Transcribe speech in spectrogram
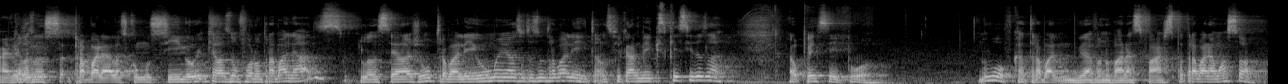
De lança- trabalhar elas como singles. Porque elas não foram trabalhadas, lancei elas junto, trabalhei uma e as outras não trabalhei. Então elas ficaram meio que esquecidas lá. Aí eu pensei, pô, não vou ficar trabalhando, gravando várias faixas para trabalhar uma só.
